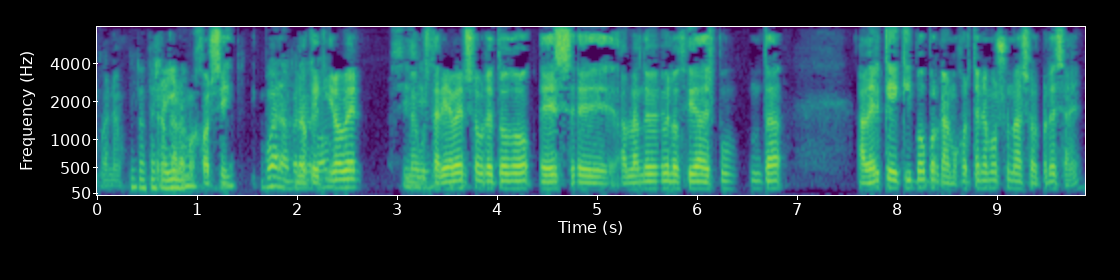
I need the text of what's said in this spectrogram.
bueno. Entonces ahí a lo no. mejor sí. Bueno, pero Lo que como- quiero ver, Sí, me sí. gustaría ver sobre todo es, eh, hablando de velocidades punta, a ver qué equipo, porque a lo mejor tenemos una sorpresa, ¿eh?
